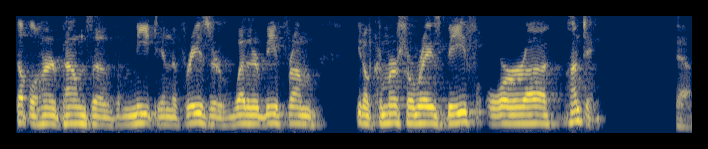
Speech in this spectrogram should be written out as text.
a couple hundred pounds of meat in the freezer, whether it be from you know, commercial raised beef or uh, hunting. Yeah.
